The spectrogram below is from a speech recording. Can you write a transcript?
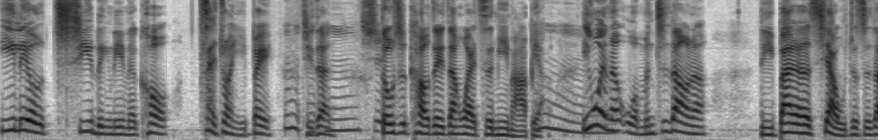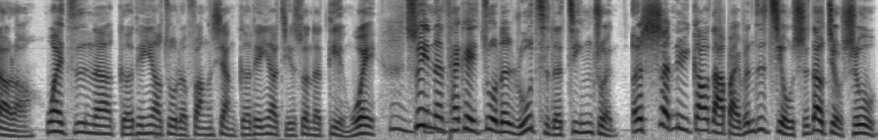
一六七零零的 call，再赚一倍，其实嗯是都是靠这张外资密码表。嗯因为呢，我们知道呢，礼拜二下午就知道了哦，外资呢隔天要做的方向，隔天要结算的点位，所以呢才可以做得如此的精准，而胜率高达百分之九十到九十五。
